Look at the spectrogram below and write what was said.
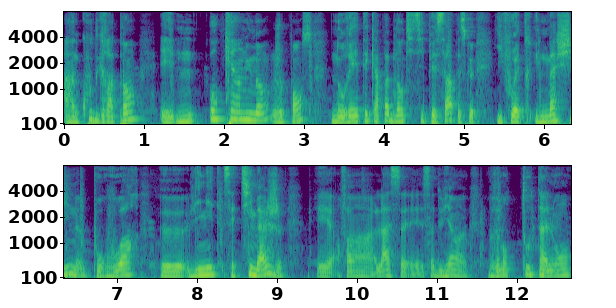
à un coup de grappin et aucun humain, je pense, n'aurait été capable d'anticiper ça parce qu'il faut être une machine pour voir euh, limite cette image. Et enfin là, ça, devient vraiment totalement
